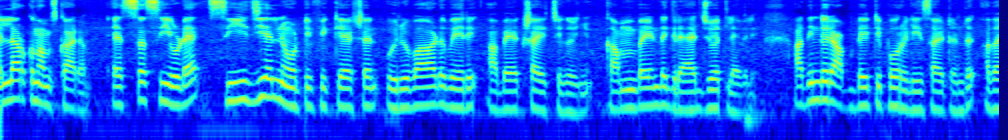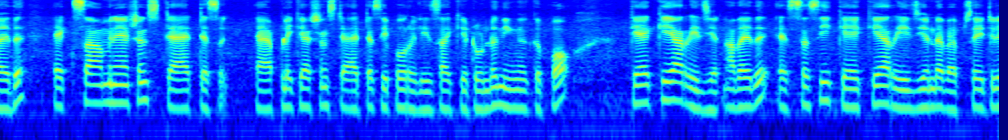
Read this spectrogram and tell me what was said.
എല്ലാവർക്കും നമസ്കാരം. എസ് എസ് സിയുടെ സി ജി എൽ നോട്ടിഫിക്കേഷൻ ഒരുപാട് പേര് അപേക്ഷ അയച്ചു കഴിഞ്ഞു. കമ്പൈൻഡ് ഗ്രാജുവേറ്റ് ലെവൽ അതിന്റെ ഒരു അപ്ഡേറ്റ് ഇപ്പോൾ റിലീസായിട്ടുണ്ട് അതായത് എക്സാമിനേഷൻ സ്റ്റാറ്റസ് ആപ്ലിക്കേഷൻ സ്റ്റാറ്റസ് ഇപ്പോൾ റിലീസാക്കിയിട്ടുണ്ട് നിങ്ങൾക്കിപ്പോൾ കെ കെ ആർ റീജിയൻ അതായത് S S C K K R റീജിയന്റെ വെബ്സൈറ്റിൽ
